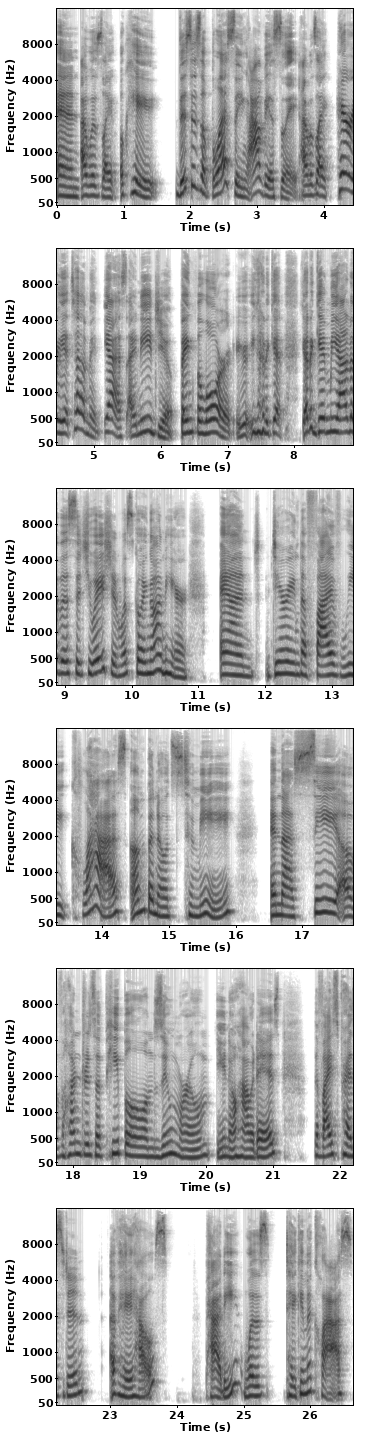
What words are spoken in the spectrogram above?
And I was like, okay, this is a blessing, obviously. I was like, Harriet Tubman, yes, I need you. Thank the Lord. You, you gotta get, you gotta get me out of this situation. What's going on here? And during the five week class, unbeknownst to me, in that sea of hundreds of people on Zoom room, you know how it is, the vice president of Hay House, Patty, was taking the class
